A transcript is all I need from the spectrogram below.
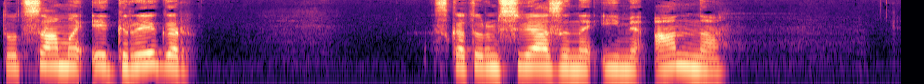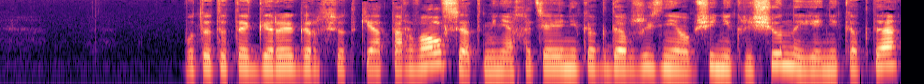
тот самый эгрегор, с которым связано имя Анна, вот этот эгрегор все-таки оторвался от меня, хотя я никогда в жизни, я вообще не крещенная, я никогда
